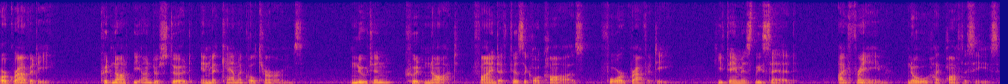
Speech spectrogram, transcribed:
or gravity, could not be understood in mechanical terms. Newton could not find a physical cause for gravity. He famously said, I frame no hypotheses.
